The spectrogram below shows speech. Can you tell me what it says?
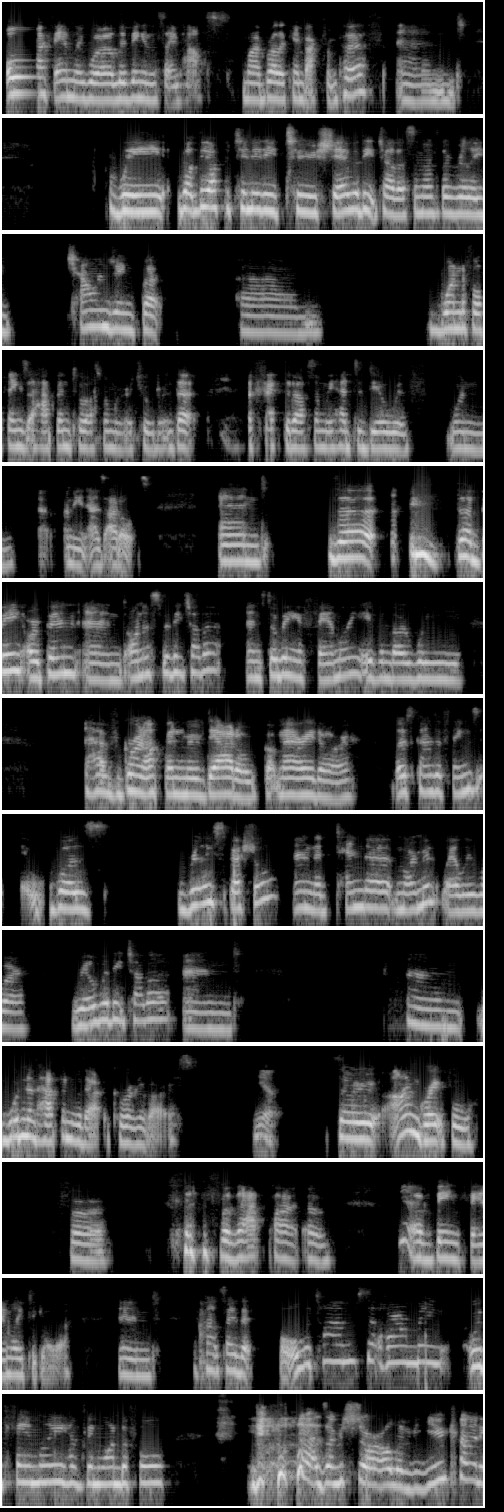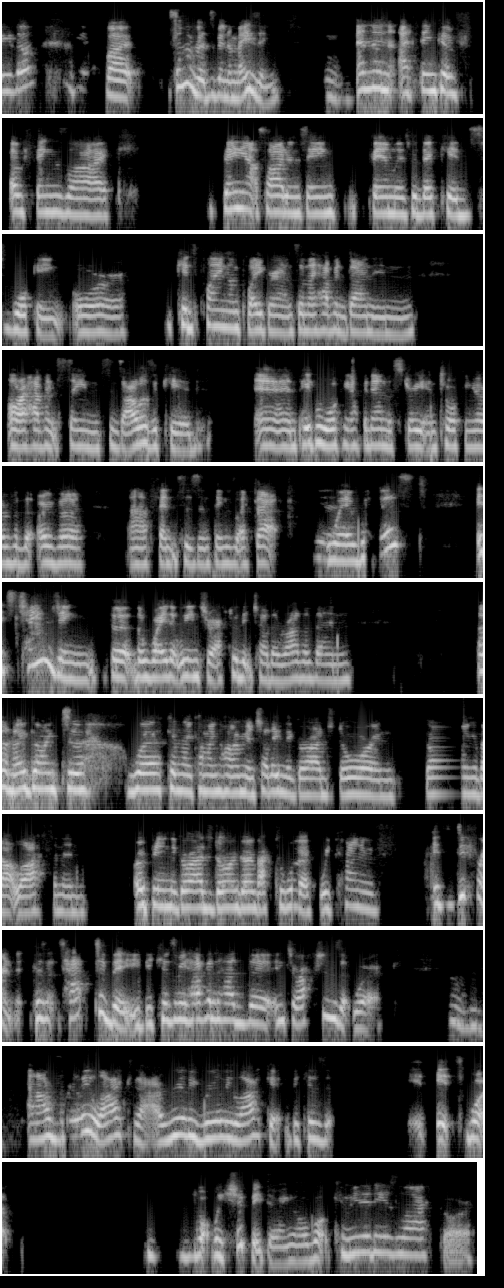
all my family were living in the same house. My brother came back from perth and we got the opportunity to share with each other some of the really challenging but um, wonderful things that happened to us when we were children that affected us and we had to deal with when i mean as adults. And the the being open and honest with each other and still being a family even though we have grown up and moved out or got married or those kinds of things was really special and a tender moment where we were real with each other and um, wouldn't have happened without coronavirus. Yeah. So I'm grateful for for that part of yeah. of being family together. And I can't say that all the times that home being with family have been wonderful, as I'm sure all of you can't either. But some of it's been amazing. Mm. And then I think of of things like being outside and seeing families with their kids walking or kids playing on playgrounds and they haven't done in or I haven't seen since I was a kid and people walking up and down the street and talking over the over uh, fences and things like that yeah. where we just it's changing the the way that we interact with each other rather than I don't know going to work and then coming home and shutting the garage door and going about life and then opening the garage door and going back to work. We kind of it's different because it's had to be because we haven't had the interactions at work. Hmm. And I really like that. I really, really like it because it, it's what what we should be doing or what community is like or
